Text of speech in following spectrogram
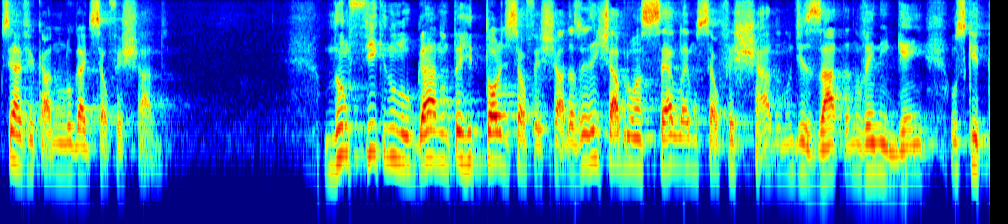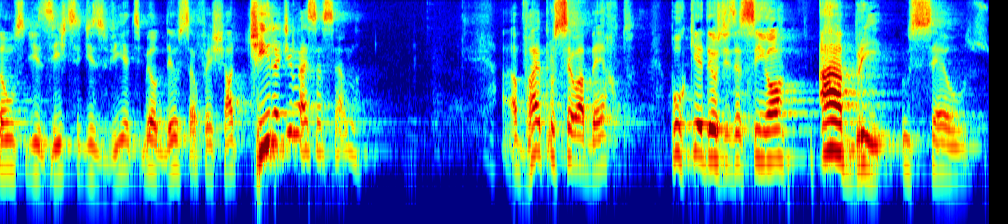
Você vai ficar num lugar de céu fechado. Não fique num lugar, num território de céu fechado. Às vezes a gente abre uma célula, é um céu fechado, não desata, não vem ninguém. Os que estão se desistem, se desvia, diz: Meu Deus, céu fechado, tira de lá essa célula. Ah, vai para o céu aberto. Porque Deus diz assim: Ó, abre os céus.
